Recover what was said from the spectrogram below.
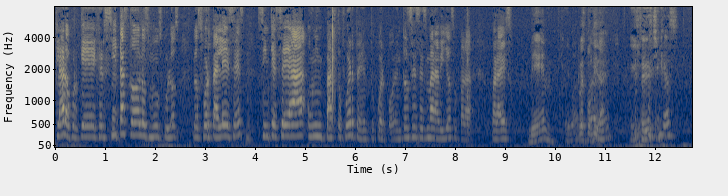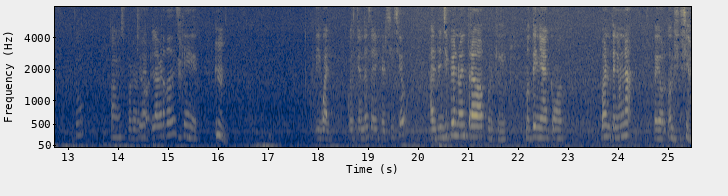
Claro, porque ejercitas todos los músculos, los fortaleces sin que sea un impacto fuerte en tu cuerpo. Entonces es maravilloso para, para eso. Bien, respondida. ¿Y ustedes, chicas? Vamos por Yo, la verdad es que igual, cuestión de hacer ejercicio. Al principio no entraba porque no tenía como, bueno, tenía una peor condición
